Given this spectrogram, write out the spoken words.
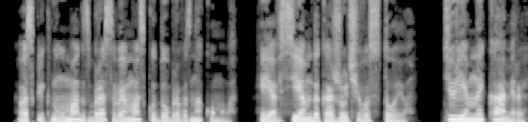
— воскликнул Мак, сбрасывая маску доброго знакомого. Я всем докажу, чего стою. Тюремной камеры,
